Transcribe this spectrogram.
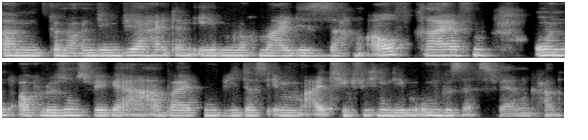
ähm, genau, indem wir halt dann eben nochmal diese Sachen aufgreifen und auch Lösungswege erarbeiten, wie das eben im alltäglichen Leben umgesetzt werden kann.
